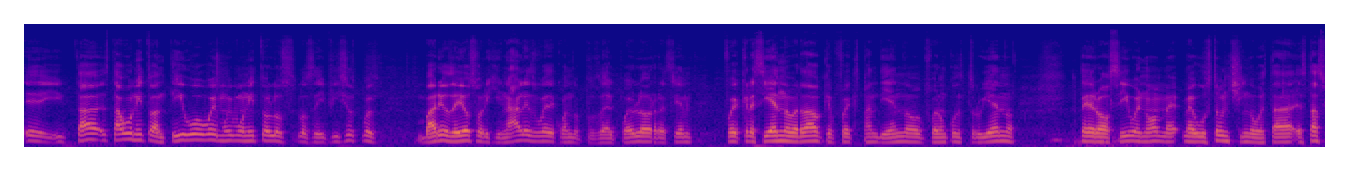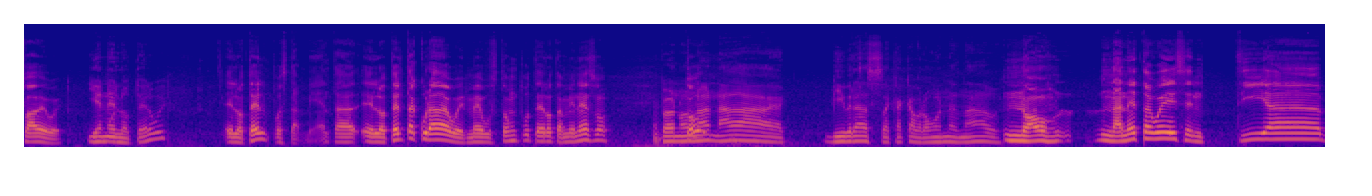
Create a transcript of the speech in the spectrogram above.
Eh, y está, está bonito, antiguo, güey. Muy bonito los, los edificios, pues, varios de ellos originales, güey, de cuando pues el pueblo recién fue creciendo, ¿verdad? O que fue expandiendo, fueron construyendo. Pero sí, güey, no, me, me gustó un chingo, güey. Está, está suave, güey. Y en el hotel, güey. El hotel, pues también. Está, el hotel está curada, güey. Me gustó un putero también eso. Pero no Todo- na- nada, vibras acá cabronas, nada, güey. No, la neta, güey, sentía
